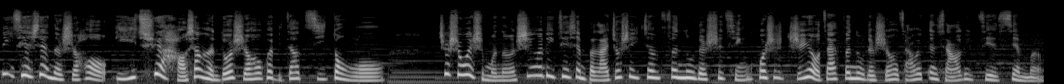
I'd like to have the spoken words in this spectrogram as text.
立界限的时候，的确好像很多时候会比较激动哦。这是为什么呢？是因为立界限本来就是一件愤怒的事情，或是只有在愤怒的时候才会更想要立界限吗？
